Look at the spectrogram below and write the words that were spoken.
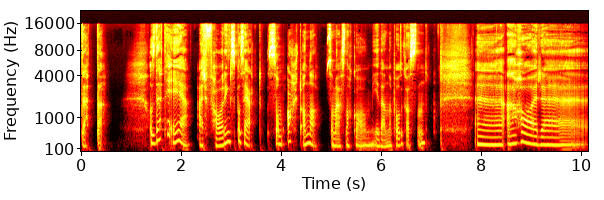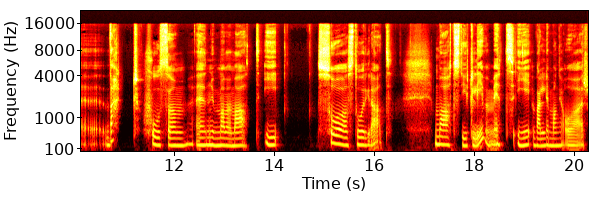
dette? Altså, dette er erfaringsbasert, som alt annet som jeg snakka om i denne podkasten. Eh, jeg har eh, vært hun som eh, numma med mat i så stor grad. Mat styrte livet mitt i veldig mange år,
